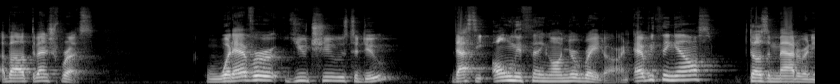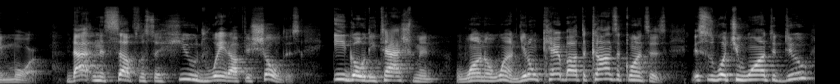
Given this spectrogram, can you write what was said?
about the bench press. Whatever you choose to do, that's the only thing on your radar. And everything else doesn't matter anymore. That in itself lifts a huge weight off your shoulders. Ego detachment 101. You don't care about the consequences. This is what you want to do,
